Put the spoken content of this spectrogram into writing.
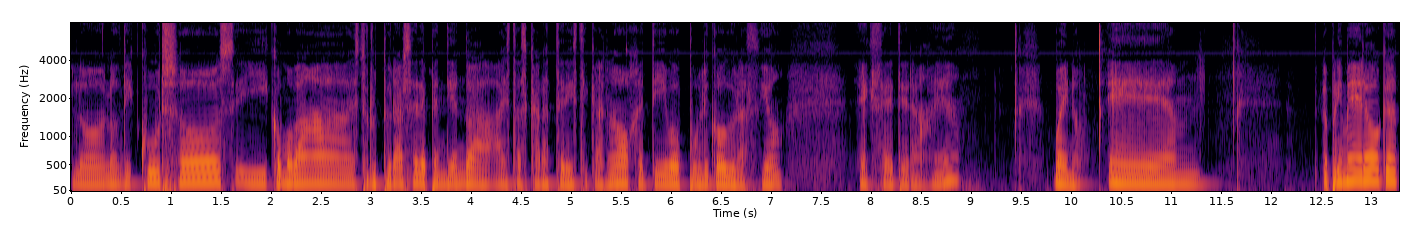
los discursos y cómo van a estructurarse dependiendo a, estas características, ¿no? Objetivos, público, duración, etcétera. ¿eh? Bueno, em, lo primero que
